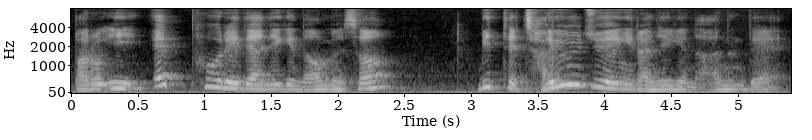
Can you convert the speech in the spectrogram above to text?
바로 이 애플에 대한 얘기 나오면서 밑에 자율주행이라는 얘기가 나왔는데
